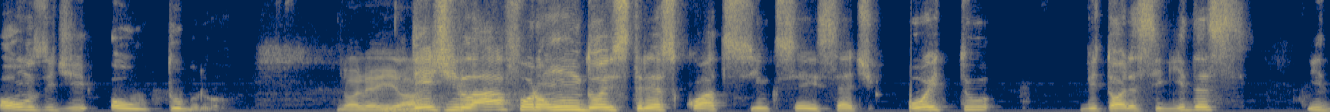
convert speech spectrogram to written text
11 de outubro. Olha aí, ó. Desde lá foram 1, 2, 3, 4, 5, 6, 7, 8 vitórias seguidas e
